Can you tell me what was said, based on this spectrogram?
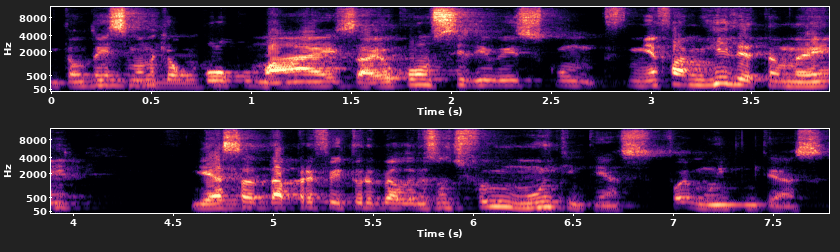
Então, tem semana que é um uhum. pouco mais. Aí eu concilio isso com minha família também. E essa da Prefeitura de Belo Horizonte foi muito intensa. Foi muito intensa.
